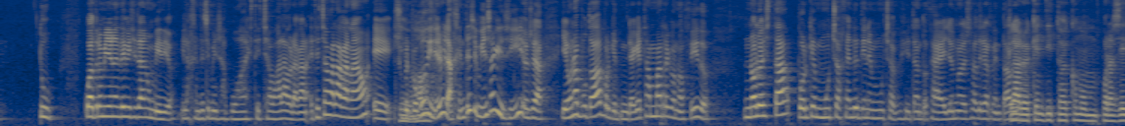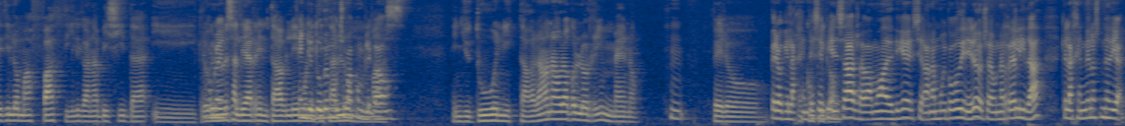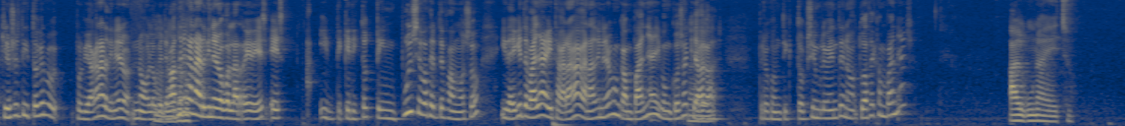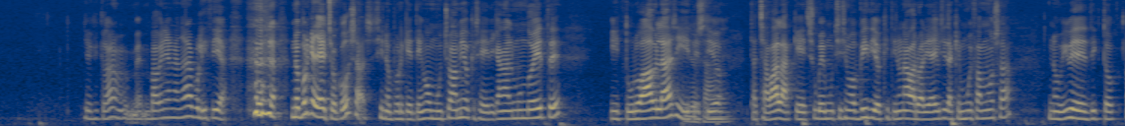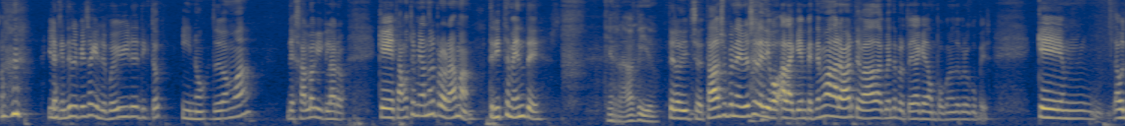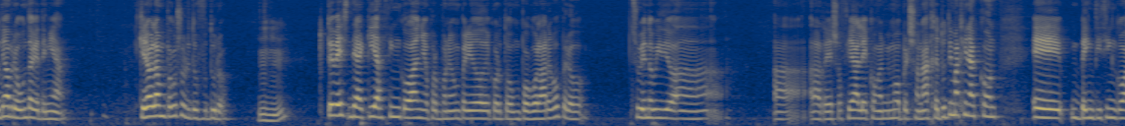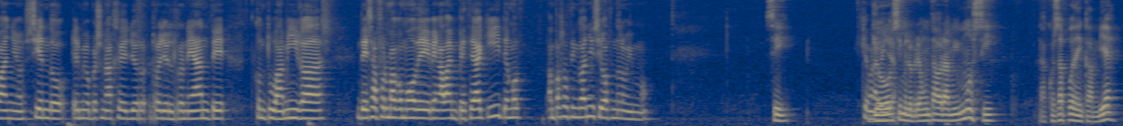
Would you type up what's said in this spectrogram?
tú. 4 millones de visitas en un vídeo. Y la gente se piensa, ¡buah! Este chaval habrá ganado. Este chaval ha ganado eh, súper poco dinero y la gente se piensa que sí. O sea, y es una putada porque tendría que estar más reconocido. No lo está porque mucha gente tiene muchas visitas, entonces a ellos no les saldría rentable. Claro, es que en TikTok es como, por así decirlo, más fácil ganar visitas y creo que no le saldría rentable en YouTube es mucho más complicado. más. En YouTube, en Instagram, ahora con los Reels menos. Hmm. Pero. Pero que la gente se piensa, o sea, vamos a decir que se gana muy poco dinero, o sea, una realidad, que la gente no, no diga, quiero ser TikToker por- porque voy a ganar dinero. No, lo que No, te no, va a hacer ganar dinero con las redes es y te- que TikTok te impulse a hacerte famoso y de ahí que te vayas a Instagram a ganar dinero con campañas y con cosas que hagas. Pero con TikTok simplemente no. ¿Tú haces campañas? Alguna he hecho. Y es que, claro, me, me va a venir a engañar la policía. No porque haya hecho cosas, sino porque tengo muchos amigos que se dedican al mundo este y tú lo hablas y, dices, tío, esta chavala que sube muchísimos vídeos, que tiene una barbaridad de visitas, que es muy famosa, no vive de TikTok. y la gente se piensa que se puede vivir de TikTok y no. Entonces vamos a dejarlo aquí claro. Que estamos terminando el programa, tristemente. Qué rápido. Te lo he dicho, estaba súper nervioso y le digo, a la que empecemos a grabar te vas a dar cuenta, pero todavía queda un poco, no te preocupes. Que mm, la última pregunta que tenía. Quiero hablar un poco sobre tu futuro. ¿Tú te ves de aquí a cinco años, por poner un periodo de corto un poco largo, pero subiendo vídeos a, a- a las redes sociales con el mismo personaje? ¿Tú te imaginas con eh, 25 años siendo el mismo personaje, yo rollo el roneante, con tus amigas, de esa forma como de, venga, va, empecé aquí, tengo, han pasado cinco años y sigo haciendo lo mismo? Sí. Qué. Yo, si me lo preguntas ahora mismo, sí. Las cosas pueden cambiar.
